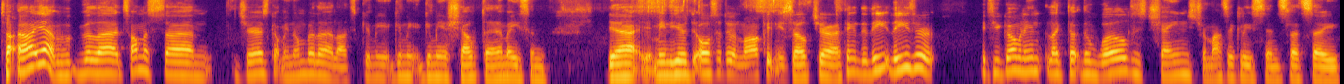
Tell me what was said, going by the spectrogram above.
To- Oh yeah, well, uh, Thomas, um, Jer's got my number there, lads. Give me, give me, give me a shout there, Mason. Yeah, I mean, you're also doing marketing yourself, Jer. I think that the- these are, if you're going in, like the, the world has changed dramatically since, let's say,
